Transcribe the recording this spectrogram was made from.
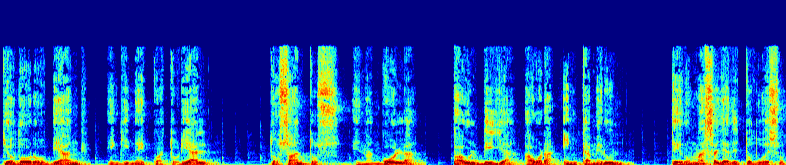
Teodoro Obiang en Guinea Ecuatorial, Dos Santos en Angola, Paul Villa ahora en Camerún. Pero más allá de todo eso,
